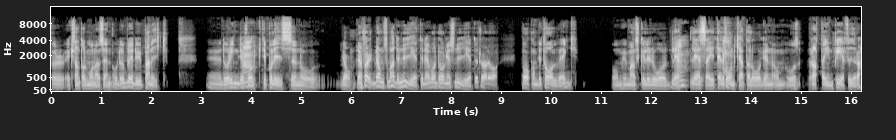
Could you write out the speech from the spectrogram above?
för x antal månader sedan och då blev det ju panik. Eh, Då ringde Mm. folk till polisen och ja, den för, de som hade nyheterna, det var Dagens Nyheter tror jag det var, bakom betalvägg. Om hur man skulle då lä, Mm. läsa i telefonkatalogen om, och ratta in P4. Eh,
